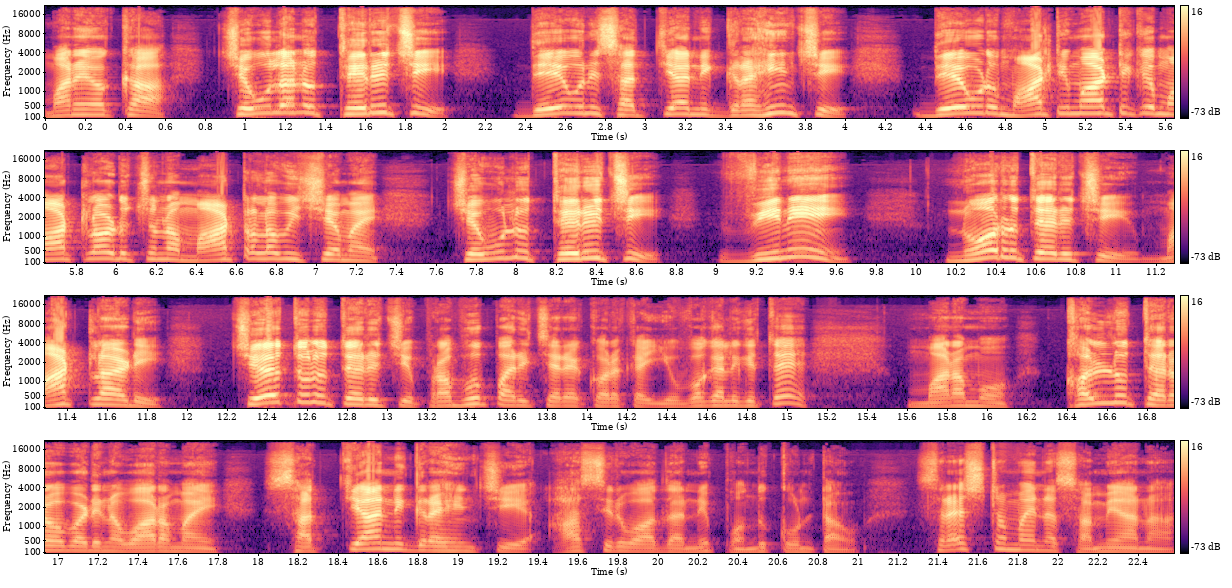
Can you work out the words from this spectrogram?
మన యొక్క చెవులను తెరిచి దేవుని సత్యాన్ని గ్రహించి దేవుడు మాటి మాటికి మాట్లాడుచున్న మాటల విషయమై చెవులు తెరిచి విని నోరు తెరిచి మాట్లాడి చేతులు తెరిచి ప్రభు పరిచర్య కొరకై ఇవ్వగలిగితే మనము కళ్ళు తెరవబడిన వారమై సత్యాన్ని గ్రహించి ఆశీర్వాదాన్ని పొందుకుంటాం. శ్రేష్టమైన సమయాన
